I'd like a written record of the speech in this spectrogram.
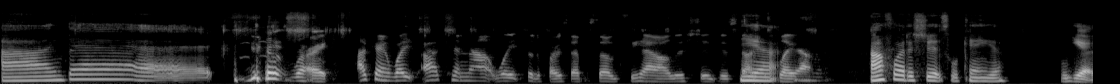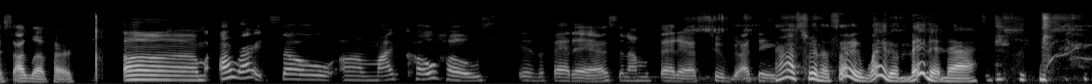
"I'm back." right. I can't wait. I cannot wait till the first episode to see how all this shit just starts yeah. to play out. I'm for the shits with Kenya. Yes, I love her. Um, all right. So um my co-host is a fat ass and I'm a fat ass too, I think. I was trying to say, wait a minute now.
